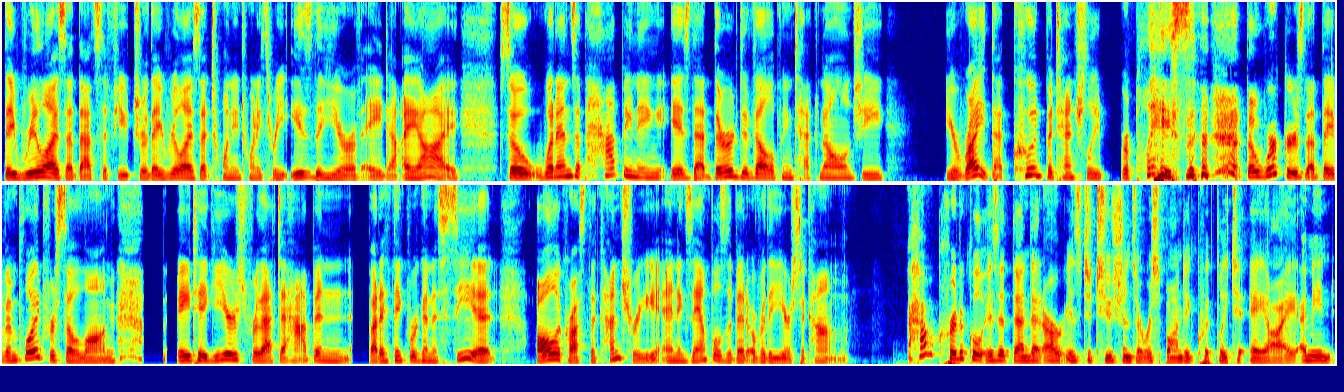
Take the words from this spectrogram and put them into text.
They realize that that's the future. They realize that 2023 is the year of AI. So what ends up happening is that they're developing technology you're right, that could potentially replace the workers that they've employed for so long. It may take years for that to happen, but I think we're going to see it all across the country and examples of it over the years to come. How critical is it then that our institutions are responding quickly to AI? I mean,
